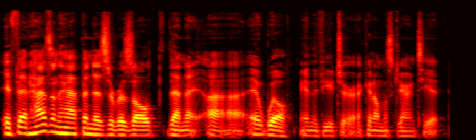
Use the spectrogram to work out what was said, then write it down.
if that hasn't happened as a result, then uh, it will in the future. I can almost guarantee it.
